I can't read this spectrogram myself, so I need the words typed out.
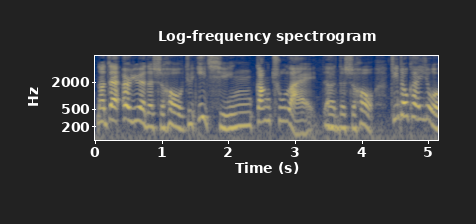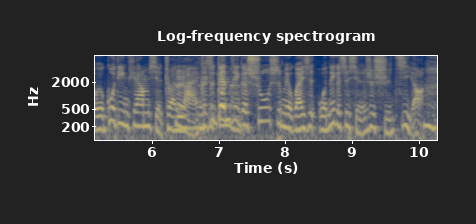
那在二月的时候，就疫情刚出来嗯。呃的时候，《金周刊》就我有固定替他们写专栏，可是跟这个书是没有关系，我那个是写的是实际啊。嗯。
